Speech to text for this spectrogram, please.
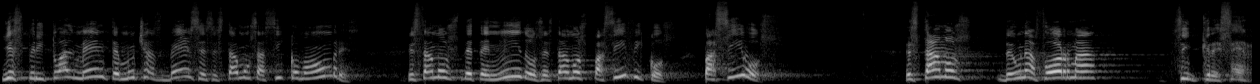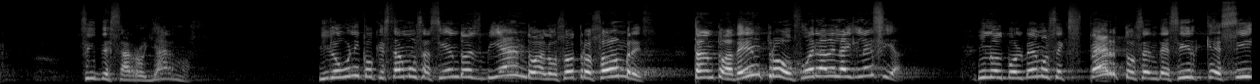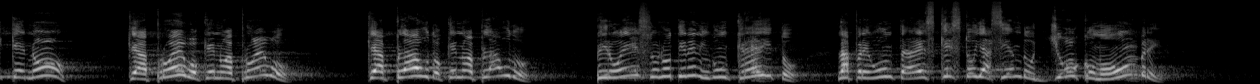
Y espiritualmente muchas veces estamos así como hombres, estamos detenidos, estamos pacíficos, pasivos, estamos de una forma sin crecer, sin desarrollarnos. Y lo único que estamos haciendo es viendo a los otros hombres, tanto adentro o fuera de la iglesia. Y nos volvemos expertos en decir que sí, que no, que apruebo, que no apruebo, que aplaudo, que no aplaudo. Pero eso no tiene ningún crédito. La pregunta es, ¿qué estoy haciendo yo como hombre?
